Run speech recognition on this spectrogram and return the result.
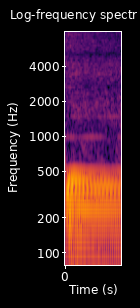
Bye.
